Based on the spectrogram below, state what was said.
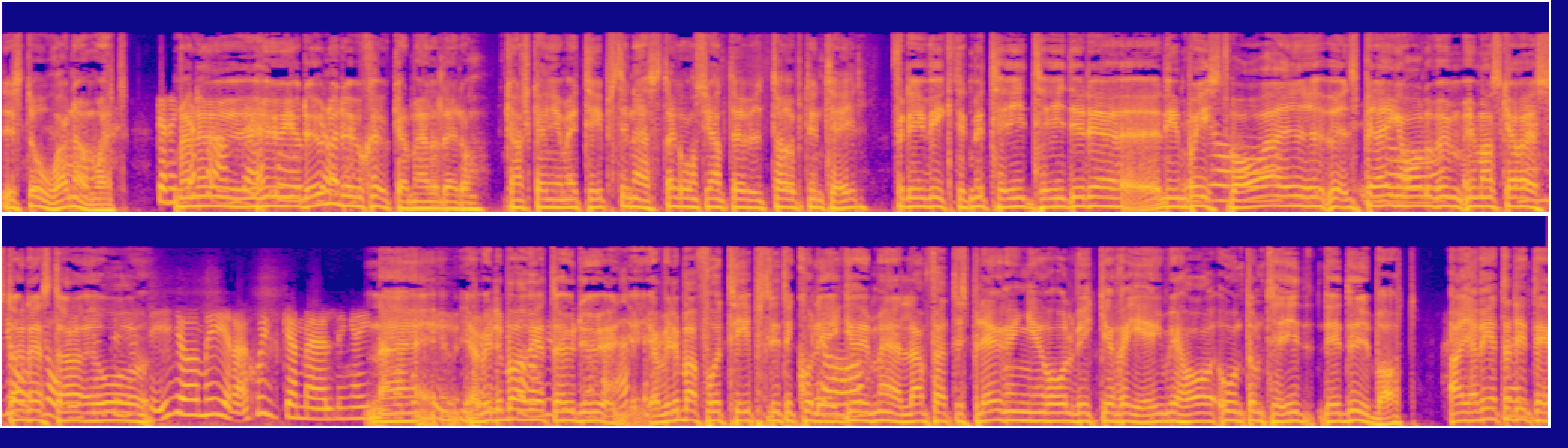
det stora numret. Men hur, hur gör du när du sjukanmäler dig då? Kanske kan ge mig tips till nästa gång så jag inte tar upp din tid? För det är viktigt med tid. Tid är det, en bristvara. Det spelar ingen roll hur, hur man ska rösta jag, nästa jag vet inte år. hur ni gör med era sjukanmälningar Nej, jag ville bara vet veta hur du... Jag ville bara få ett tips lite kollegor Ja. emellan för att det spelar ingen roll vilken regering vi har. Ont om tid, det är dyrbart. Ja, jag vet att det inte är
